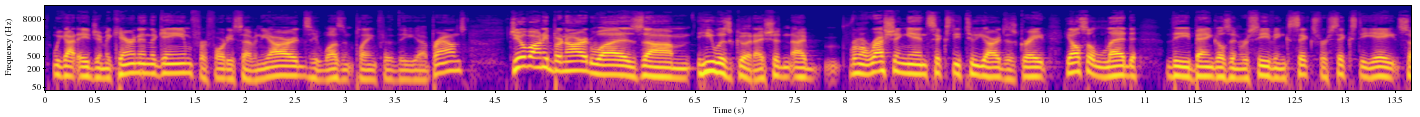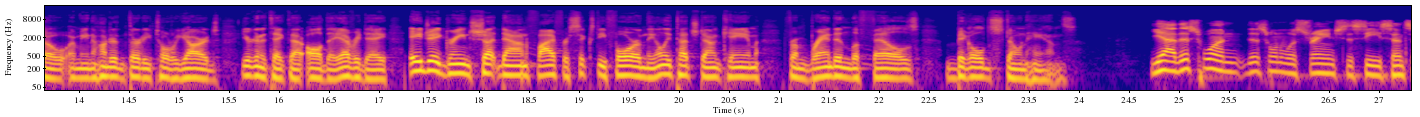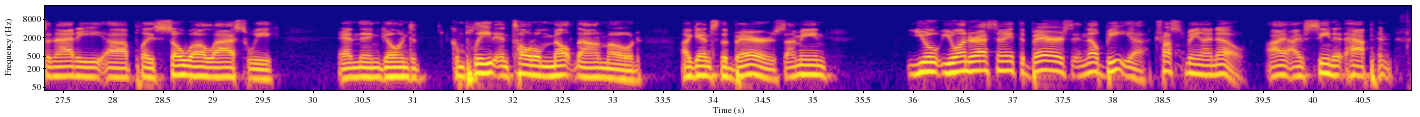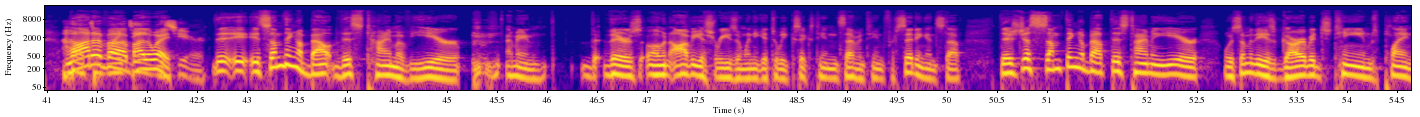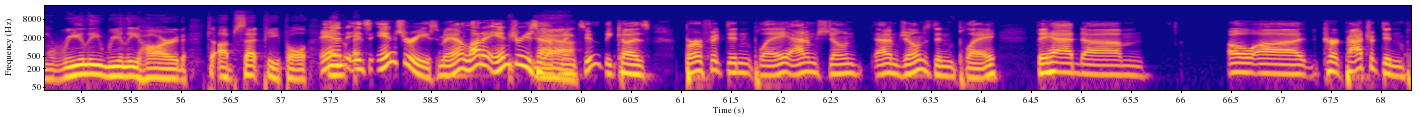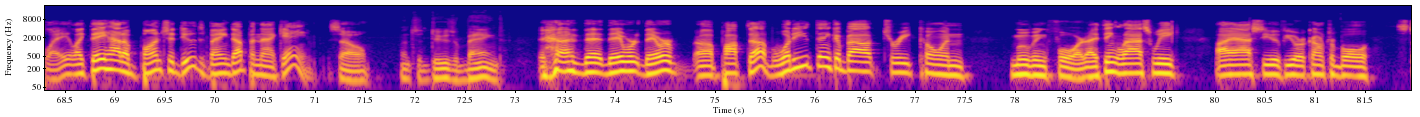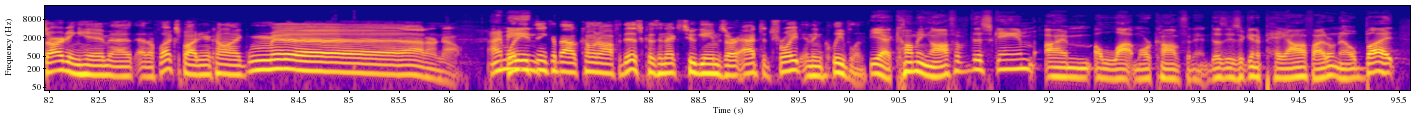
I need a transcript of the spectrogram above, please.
We got AJ McCarron in the game for 47 yards. He wasn't playing for the uh, Browns. Giovani Bernard was um, he was good. I shouldn't. I from a rushing in, 62 yards is great. He also led the Bengals in receiving, six for 68. So I mean, 130 total yards. You're going to take that all day, every day. AJ Green shut down five for 64, and the only touchdown came from Brandon LaFell's big old stone hands. Yeah, this one this one was strange to see Cincinnati uh, play so well last week, and then go into complete and total meltdown mode against the Bears. I mean, you you underestimate the Bears, and they'll beat you. Trust me, I know. I, I've seen it happen. A lot of, uh, by the way, this year. th- it's something about this time of year. I mean, th- there's an obvious reason when you get to week 16 and 17 for sitting and stuff. There's just something about this time of year with some of these garbage teams playing really, really hard to upset people. And, it's injuries, man. A lot of injuries Yeah. happening too because Burfict didn't play. Adam Jones Adam Jones didn't play. They had um oh uh Kirkpatrick didn't play. Like they had a bunch of dudes banged up in that game. So bunch of dudes are banged. they, they were they were uh, popped up. What do you think about Tarik Cohen moving forward? I think last week I asked you if you were comfortable starting him at, at a flex spot, and you're kind of like, Meh, I don't know. I mean, what do you think about coming off of this? Because the next two games are at Detroit and then Cleveland. Yeah, coming off of this game, I'm a lot more confident. Does is it going to pay off? I don't know, but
